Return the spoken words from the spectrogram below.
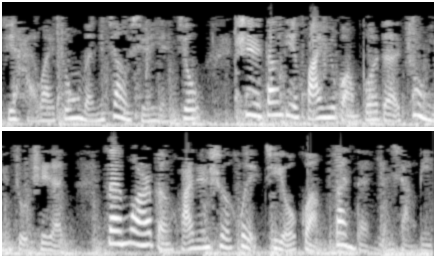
及海外中文教学研究，是当地华语广播的著名主持人，在墨尔本华人社会具有广泛的影响力。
